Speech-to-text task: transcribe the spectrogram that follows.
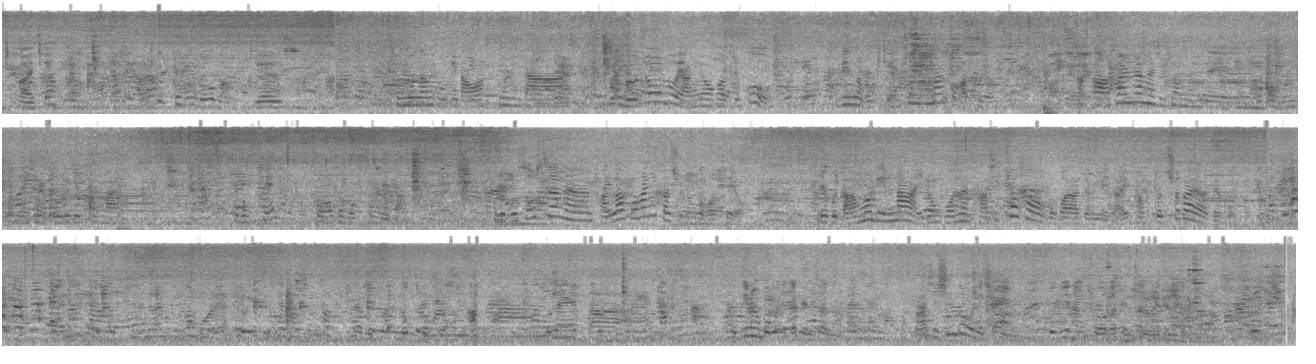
맛있어? 고기 먹어봐. 네. 주문한 고기 나왔습니다. 한 요 정도 양이어가지고 둘이서 먹기엔 충분할 것 같아요. 아까 설명해 주셨는데 뭐가 뭔지는 잘 모르겠지만 이렇게 구워서 먹습니다. 그리고 소스는 달라고 하니까 주는 것 같아요. 그리고 나물이나 이런 거는 다 시켜서 먹어야 됩니다. 이 밥도 추가해야 되고. 이건 뭐래요? 여기 밑에서 순서 못, 못 들었어. 아, 고생했다. 고기랑 먹으니까 괜찮아. 맛이 싱거우니까 고기랑 조화가 괜찮아.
